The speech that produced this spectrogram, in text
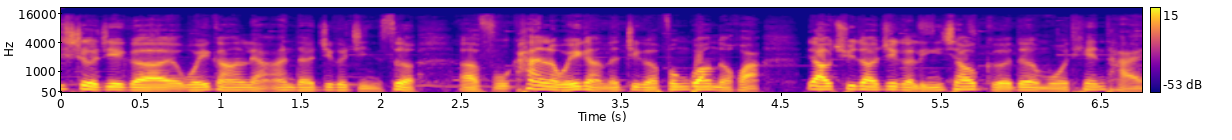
摄这个维港两岸的这个景色，呃，俯瞰了维港的这个风光的话，要去到这个凌霄阁的摩天台，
